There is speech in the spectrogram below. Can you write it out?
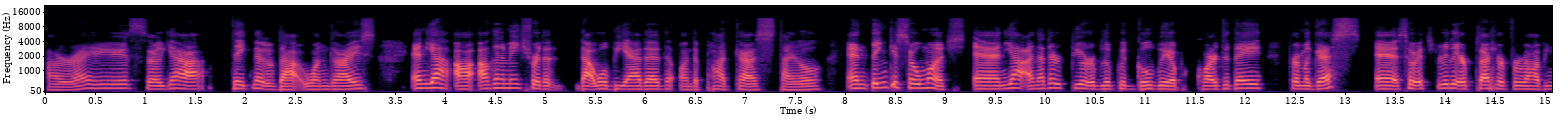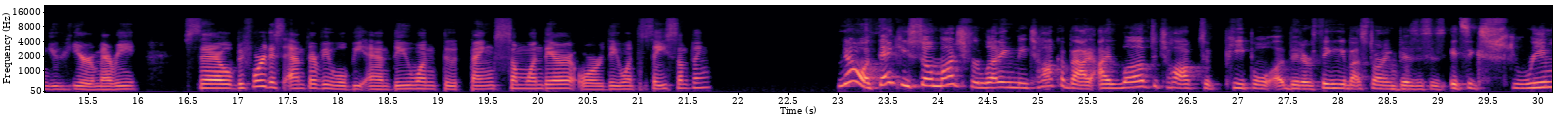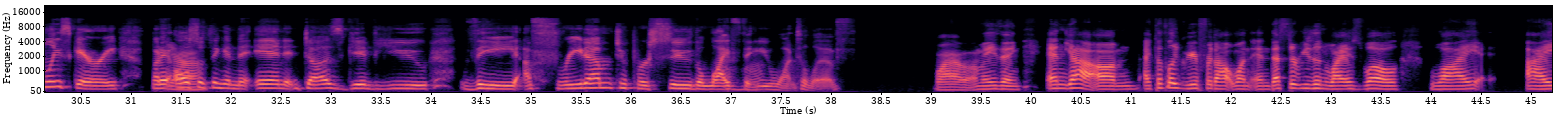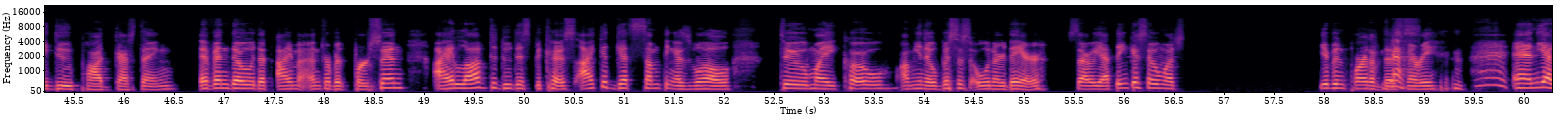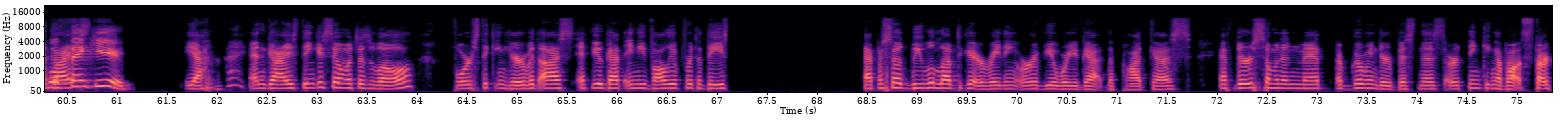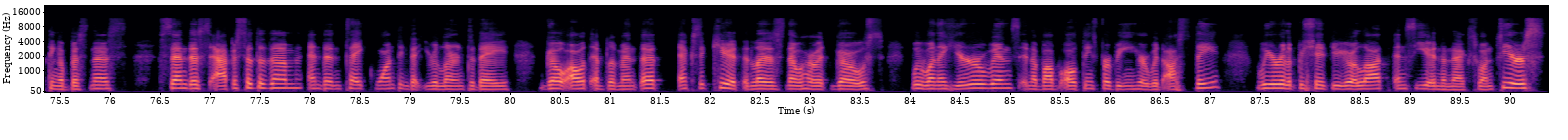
All right. So yeah, take note of that one, guys. And yeah, uh, I'm gonna make sure that that will be added on the podcast title. And thank you so much. And yeah, another pure blue code gold we acquired today from a guest. And so it's really a pleasure for having you here, Mary. So before this interview will be end, do you want to thank someone there or do you want to say something? No, thank you so much for letting me talk about it. I love to talk to people uh, that are thinking about starting Mhm. businesses. It's extremely scary, but I Yeah. also think in the end, it does give you the uh, freedom to pursue the life that Mhm. you want to live. Wow, amazing. And yeah, um, I totally agree for that one. And that's the reason why as well, why I do podcasting. Even though that I'm an introvert person, I love to do this because I could get something as well to my co um, you know, business owner there. So yeah, thank you so much. You've been part of this, Yes. Mary. And yeah, Well, guys, thank you. yeah. And guys, thank you so much as well for sticking here with us. If you got any value for today's episode, we would love to get a rating or review where you get the podcast. If there's someone in met of uh, growing their business or thinking about starting a business, send this episode to them and then take one thing that you learned today, go out, implement it, execute, and let us know how it goes. We want to hear your wins and above all things for being here with us today. We really appreciate you a lot and see you in the next one. Cheers.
